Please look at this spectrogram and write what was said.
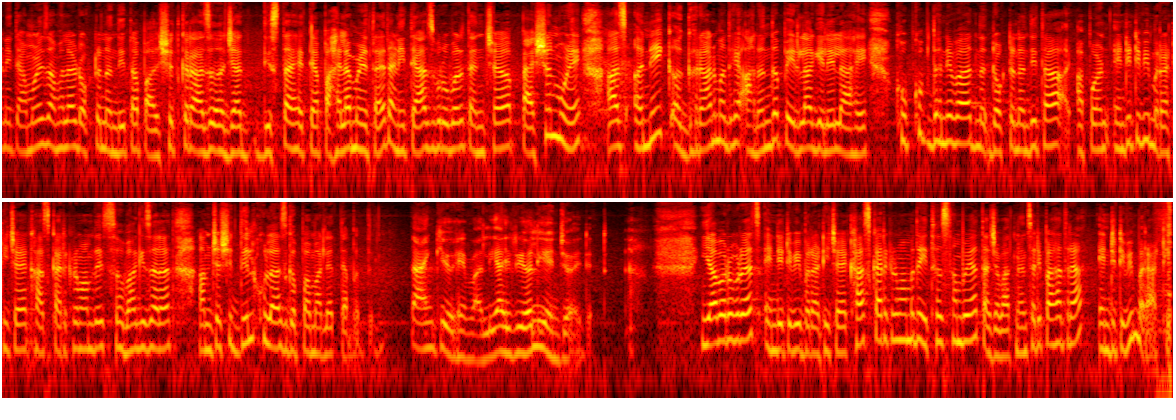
आणि त्यामुळेच आम्हाला डॉक्टर नंदिता पालशेतकर आज ज्या दिसत आहेत त्या पाहायला मिळत आहेत. आणि त्याचबरोबर त्यांच्या पॅशनमुळे आज अनेक घरांमध्ये आनंद पेरला गेलेला आहे. खूप खूप धन्यवाद डॉक्टर नंदिता. आपण एन डी टी व्ही मराठीच्या या खास कार्यक्रमामध्ये सहभागी झालात. आमच्याशी दिलखुलास गप्पा मारल्यात त्याबद्दल. Thank you Hemali I really enjoyed it याबरोबरच एन डी टी व्ही मराठीच्या या खास कार्यक्रमामध्ये इथंच थांबूया. ताज्या बातम्यांसाठी पाहत राहा N D T V Marathi.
